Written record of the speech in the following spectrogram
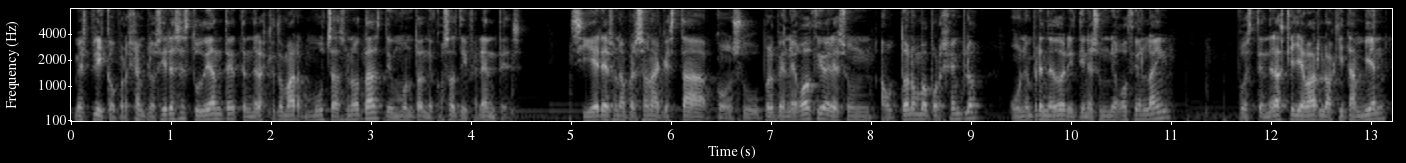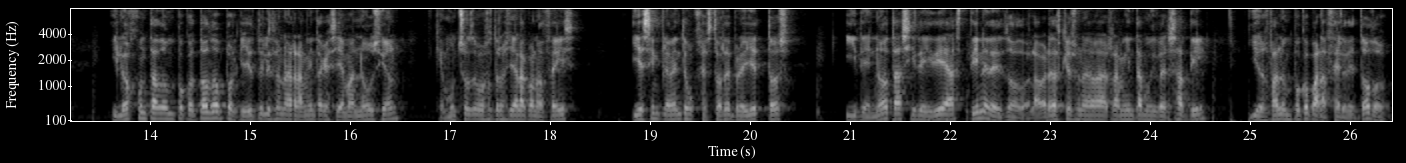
Me explico, por ejemplo, si eres estudiante tendrás que tomar muchas notas de un montón de cosas diferentes. Si eres una persona que está con su propio negocio, eres un autónomo, por ejemplo, un emprendedor y tienes un negocio online, pues tendrás que llevarlo aquí también y lo he juntado un poco todo porque yo utilizo una herramienta que se llama Notion, que muchos de vosotros ya la conocéis, y es simplemente un gestor de proyectos y de notas y de ideas, tiene de todo. La verdad es que es una herramienta muy versátil y os vale un poco para hacer de todo.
